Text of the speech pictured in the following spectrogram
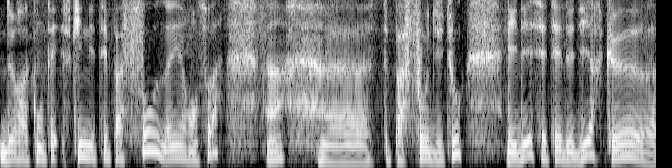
de raconter, ce qui n'était pas faux d'ailleurs en soi. Hein, c'était pas faux du tout. L'idée, c'était de dire que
